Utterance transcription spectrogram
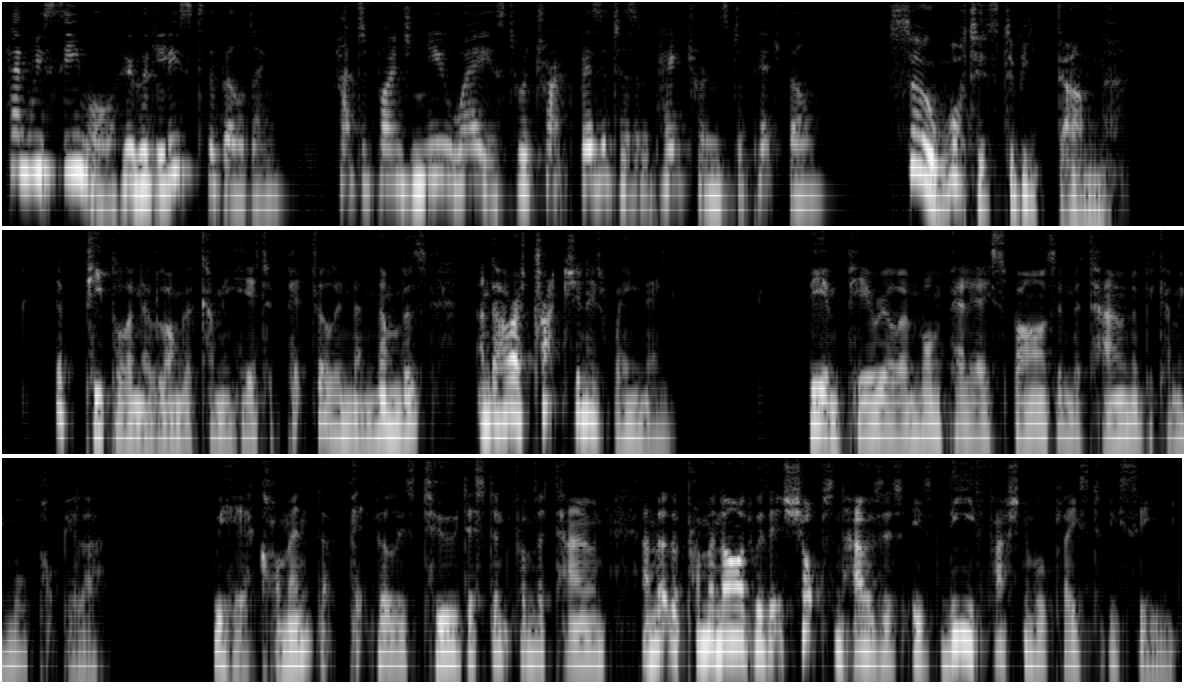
Henry Seymour, who had leased the building, had to find new ways to attract visitors and patrons to Pittville. So, what is to be done? The people are no longer coming here to Pittville in the numbers, and our attraction is waning. The Imperial and Montpellier spas in the town are becoming more popular. We hear comment that Pittville is too distant from the town and that the promenade with its shops and houses is the fashionable place to be seen.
